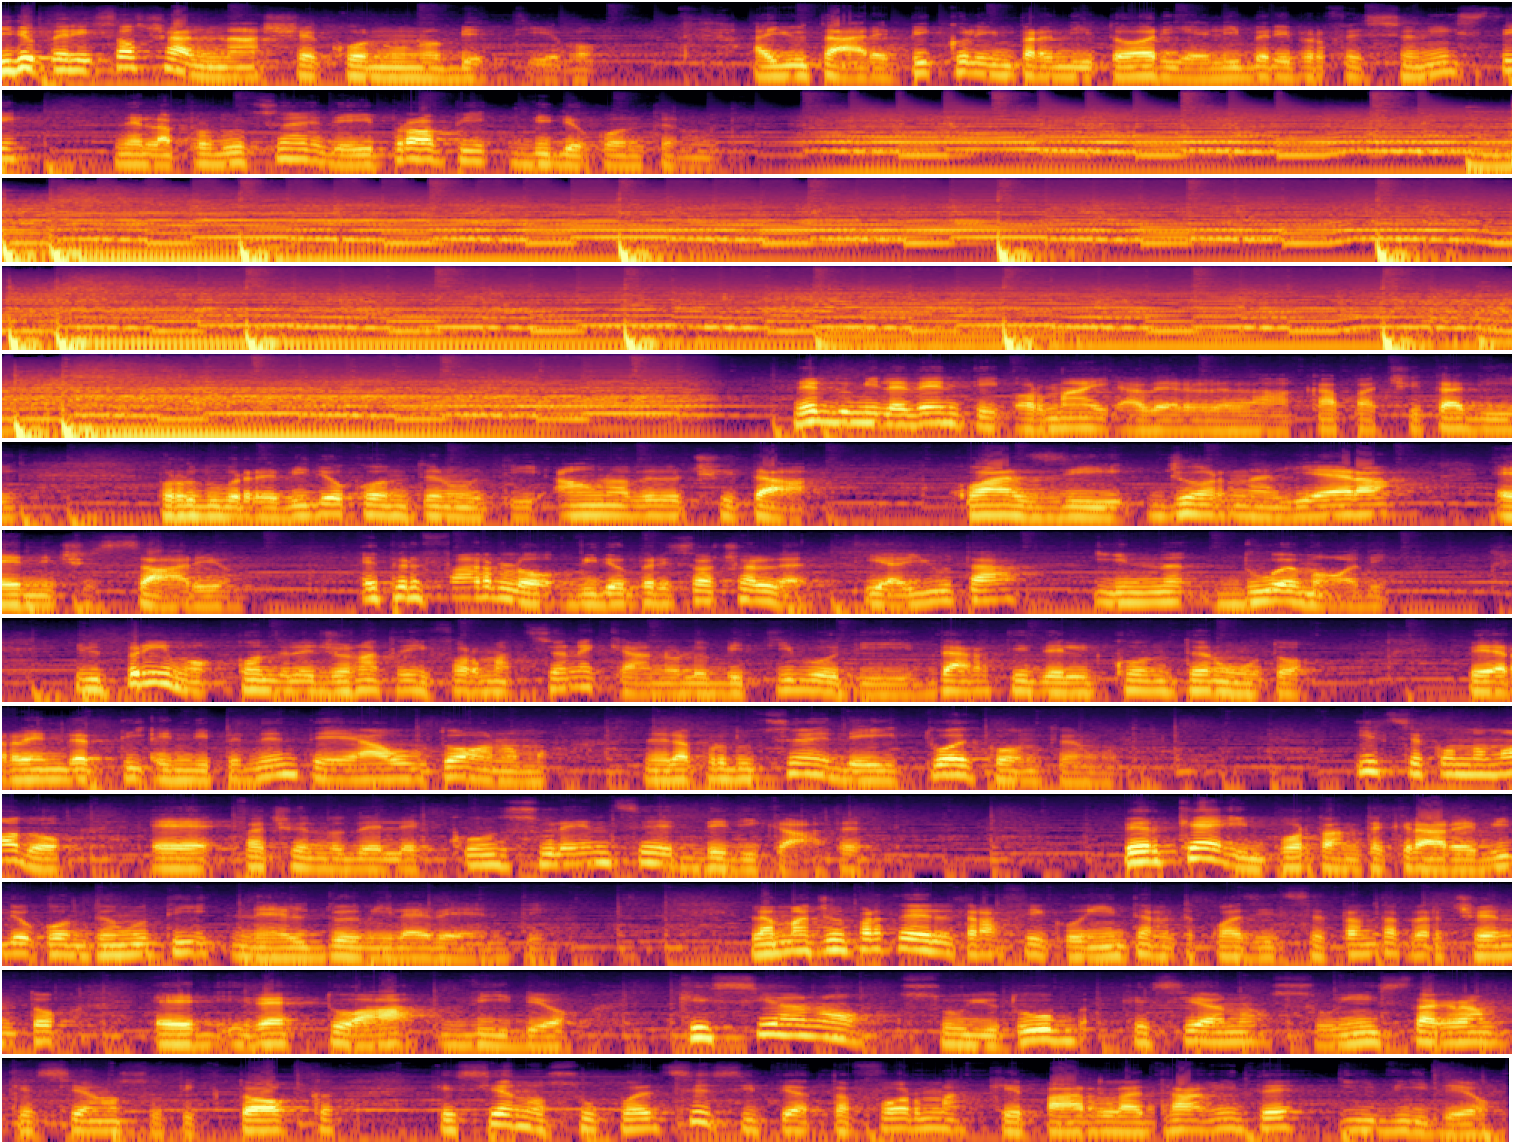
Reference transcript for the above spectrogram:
Video per i social nasce con un obiettivo, aiutare piccoli imprenditori e liberi professionisti nella produzione dei propri videocontenuti. Nel 2020 ormai avere la capacità di produrre videocontenuti a una velocità quasi giornaliera è necessario e per farlo Video per i social ti aiuta in due modi. Il primo con delle giornate di formazione che hanno l'obiettivo di darti del contenuto per renderti indipendente e autonomo nella produzione dei tuoi contenuti. Il secondo modo è facendo delle consulenze dedicate. Perché è importante creare video contenuti nel 2020? La maggior parte del traffico internet, quasi il 70%, è diretto a video, che siano su YouTube, che siano su Instagram, che siano su TikTok, che siano su qualsiasi piattaforma che parla tramite i video.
